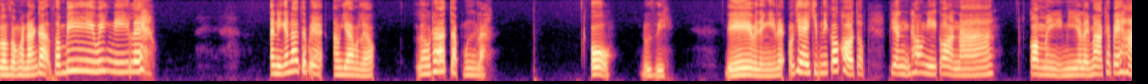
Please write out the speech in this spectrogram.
ส่วนสองคนนั้นก็ซอมบี้วิ่งหนีเลยอันนี้ก็น่าจะไปเอายามาแล้ว แล้วถ้าจับมือล่ะ โอ้ ดูสิเดีเป็นอย่างนี้เลย โอเค คลิปนี้ก็ขอจบเพียงเท่านี้ก่อนนะ ก็ไม่มีอะไรมาก แค่ไปหา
